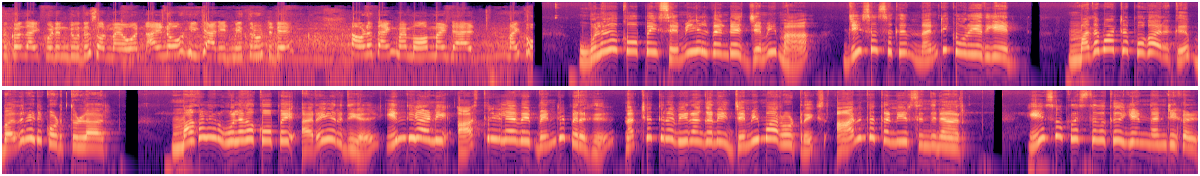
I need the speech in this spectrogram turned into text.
because I couldn't do this on my own. I know He carried me through today. I want to thank my mom, my dad, my co உலகக்கோப்பை செமியில் வென்ற ஜெமிமா ஜீசஸுக்கு நன்றி கூறியது ஏன் மதமாற்ற புகாருக்கு பதிலடி கொடுத்துள்ளார் மகளிர் உலகக்கோப்பை அரையிறுதியில் இந்திய அணி ஆஸ்திரேலியாவை வென்ற பிறகு நட்சத்திர வீராங்கனை ஜெமிமா ரோட்ரிக்ஸ் ஆனந்த கண்ணீர் சிந்தினார். இயேசு கிறிஸ்துவுக்கு என் நன்றிகள்.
